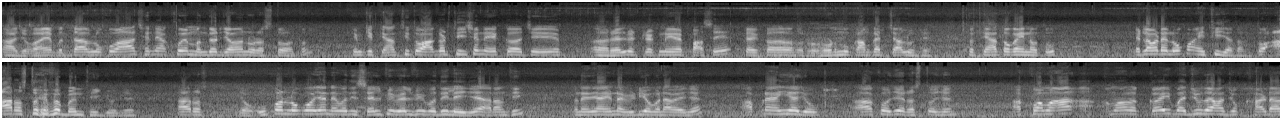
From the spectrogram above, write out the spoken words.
હા જો, અહીંયા બધા લોકો આ છે ને આખો એ મંદિર જવાનો રસ્તો હતો. કેમ કે ત્યાંથી તો આગળથી છે ને એક જે રેલવે ટ્રેકની પાસે કંઈક રોડનું કામકાજ ચાલુ છે. તો ત્યાં તો કંઈ નહોતું. એટલા માટે લોકો અહીંથી જતા. તો આ રસ્તો હવે બંધ થઈ ગયો છે. આ જો, ઉપર લોકો છે ને બધી સેલ્ફી વેલ્ફી બધી લઈ જાય આરામથી. અને ત્યાં એમના વીડિયો બનાવે છે. આપણે અહીંયા જોઉં આખો જે રસ્તો છે આખો આમાં આમાં કઈ બાજુ જો ખાડા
